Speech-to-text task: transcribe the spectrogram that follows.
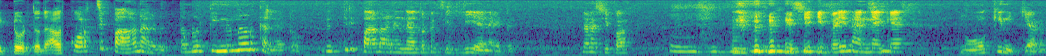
ഇട്ട് കൊടുത്തത്. കുറച്ച് പാടാണ്. നമ്മൾ തിന്നുന്നവർക്കല്ല കേട്ടോ. ഒത്തിരി ഇത്തിരി പാടാണ് ഇതിനകത്തോട്ട് ഫില്ല് ചെയ്യാനായിട്ട്. കേട്ടോ ഷിപ്പ ഷിപ്പയും എന്നെയൊക്കെ നോക്കി നിൽക്കുകയാണ്.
